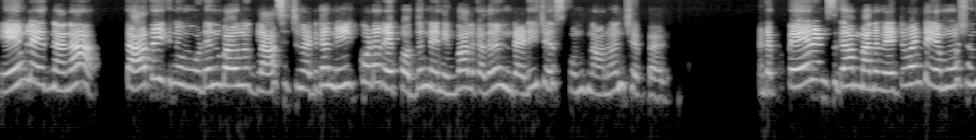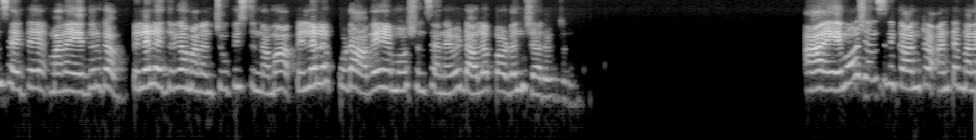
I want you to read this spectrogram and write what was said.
ఏం లేదు నానా తాతయ్యకి నువ్వు వుడెన్ బౌల్ గ్లాస్ ఇచ్చినట్టుగా నీకు కూడా రేపు పొద్దున్న నేను ఇవ్వాలి కదా నేను రెడీ చేసుకుంటున్నాను అని చెప్పాడు. అంటే పేరెంట్స్గా మనం ఎటువంటి ఎమోషన్స్ అయితే మన ఎదురుగా పిల్లల ఎదురుగా మనం చూపిస్తున్నామో ఆ పిల్లలకు కూడా అవే ఎమోషన్స్ అనేవి డెవలప్ అవడం జరుగుతుంది. ఆ ఎమోషన్స్ని కంట్రోల్ అంటే మన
